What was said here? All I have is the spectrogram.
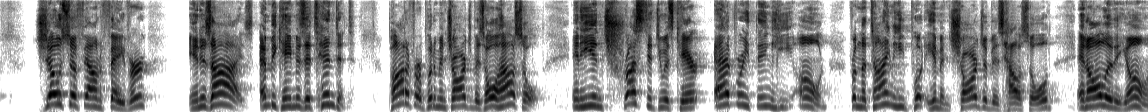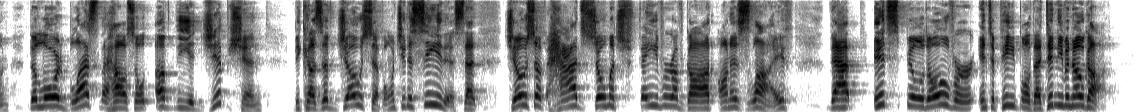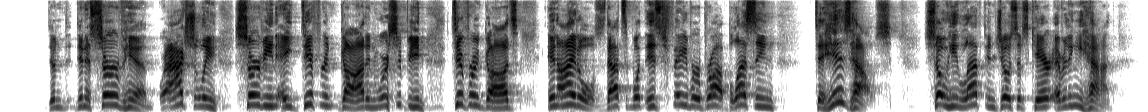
Joseph found favor in his eyes and became his attendant. Potiphar put him in charge of his whole household, and he entrusted to his care everything he owned. From the time he put him in charge of his household and all that he owned, the Lord blessed the household of the Egyptian because of Joseph. I want you to see this that Joseph had so much favor of God on his life that it spilled over into people that didn't even know God, didn't, didn't serve him, or actually serving a different God and worshiping different gods and idols. That's what his favor brought blessing to his house. So he left in Joseph's care everything he had.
